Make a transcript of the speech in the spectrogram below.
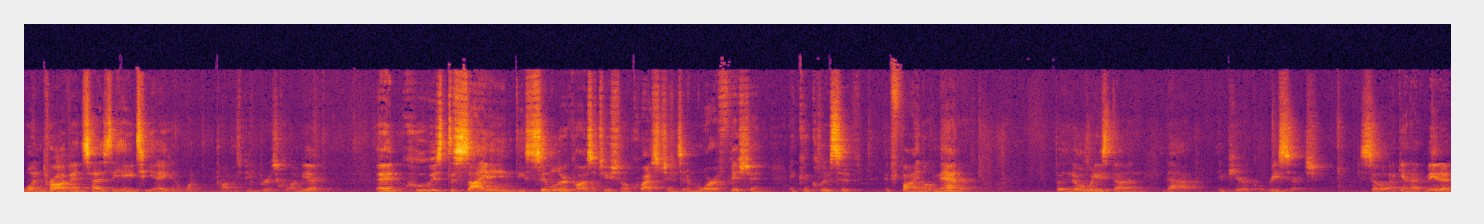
one province has the ATA, you know, one province being British Columbia, and who is deciding these similar constitutional questions in a more efficient and conclusive and final manner but nobody's done that empirical research. So again, I've made a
